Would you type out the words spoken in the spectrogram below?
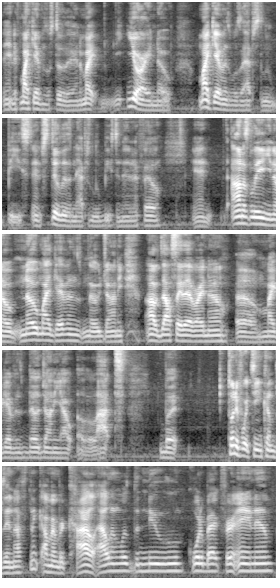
and if Mike Evans was still there. And Mike, you already know, Mike Evans was an absolute beast, and still is an absolute beast in the NFL. And honestly, you know, no Mike Evans, no Johnny. I'll, I'll say that right now. Uh, Mike Evans bailed Johnny out a lot, but 2014 comes in. I think I remember Kyle Allen was the new quarterback for A&M.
